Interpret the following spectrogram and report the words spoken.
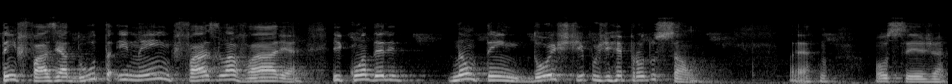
tem fase adulta e nem fase lavária, e quando ele não tem dois tipos de reprodução, certo? Ou seja,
